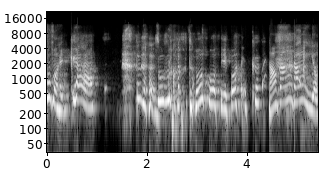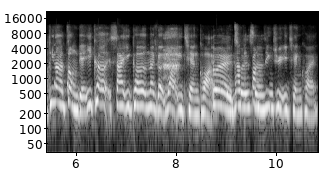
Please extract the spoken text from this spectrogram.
Oh my god！真的，足足多我一万块。然后刚刚有听到的重点，一颗塞一颗那个药一千块，对，那放进去一千块。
